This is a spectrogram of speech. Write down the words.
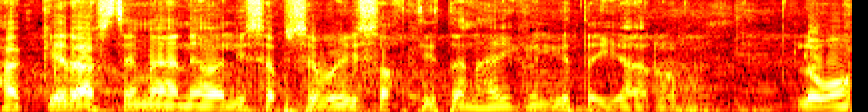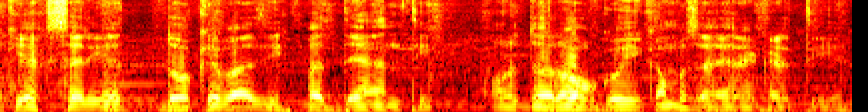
हक के रास्ते में आने वाली सबसे बड़ी सख्ती तन्हाई के लिए तैयार रहो। लोगों की अक्सरियत धोखेबाजी बदयानती और दरोह गोई का मुजाहरा करती है।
